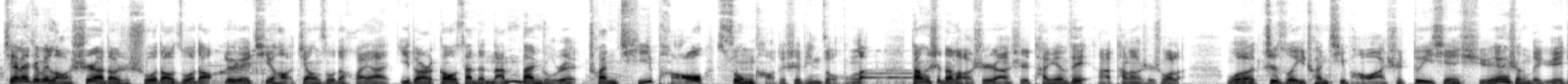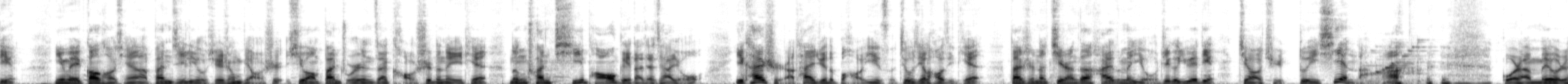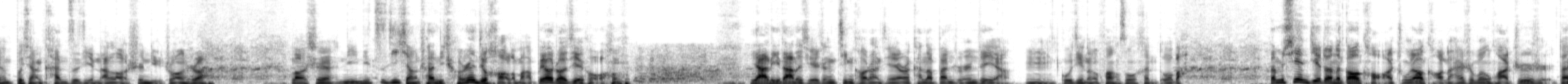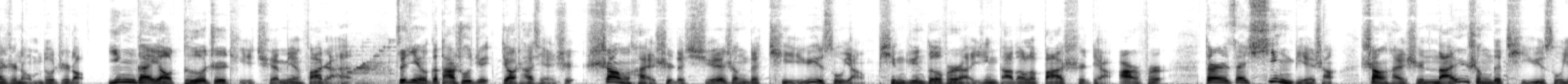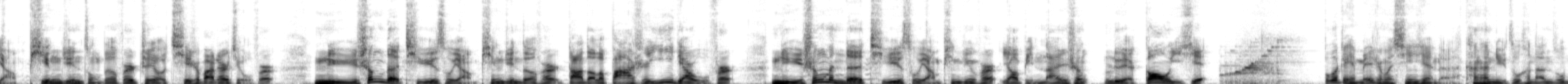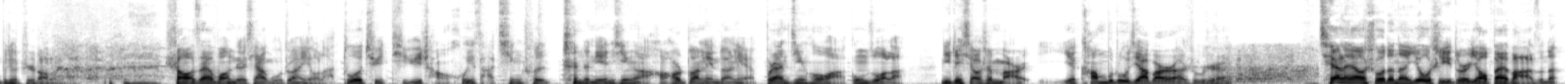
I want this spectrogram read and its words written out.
接下来这位老师啊，倒是说到做到。六月七号，江苏的淮安，一段高三的男班主任穿旗袍送考的视频走红了。当时的老师啊是谭元飞啊，谭老师说了：“我之所以穿旗袍啊，是兑现学生的约定。”因为高考前啊，班级里有学生表示希望班主任在考试的那一天能穿旗袍给大家加油。一开始啊，他也觉得不好意思，纠结了好几天。但是呢，既然跟孩子们有这个约定，就要去兑现呐啊！果然，没有人不想看自己男老师女装是吧？老师，你你自己想穿，你承认就好了嘛，不要找借口。压力大的学生进考场前要是看到班主任这样，嗯，估计能放松很多吧。咱们现阶段的高考啊，主要考的还是文化知识，但是呢，我们都知道应该要德智体全面发展。最近有个大数据调查显示，上海市的学生的体育素养平均得分啊，已经达到了八十点二分，但是在性别上，上海市男生的体育素养平均总得分只有七十八点九分，女生的体育素养平均得分达到了八十一点五分。女生们的体育素养平均分要比男生略高一些，不过这也没什么新鲜的，看看女足和男足不就知道了吗？少在王者峡谷转悠了，多去体育场挥洒青春，趁着年轻啊，好好锻炼锻炼，不然今后啊工作了，你这小身板也扛不住加班啊，是不是？接下来要说的呢，又是一对要拜把子的，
